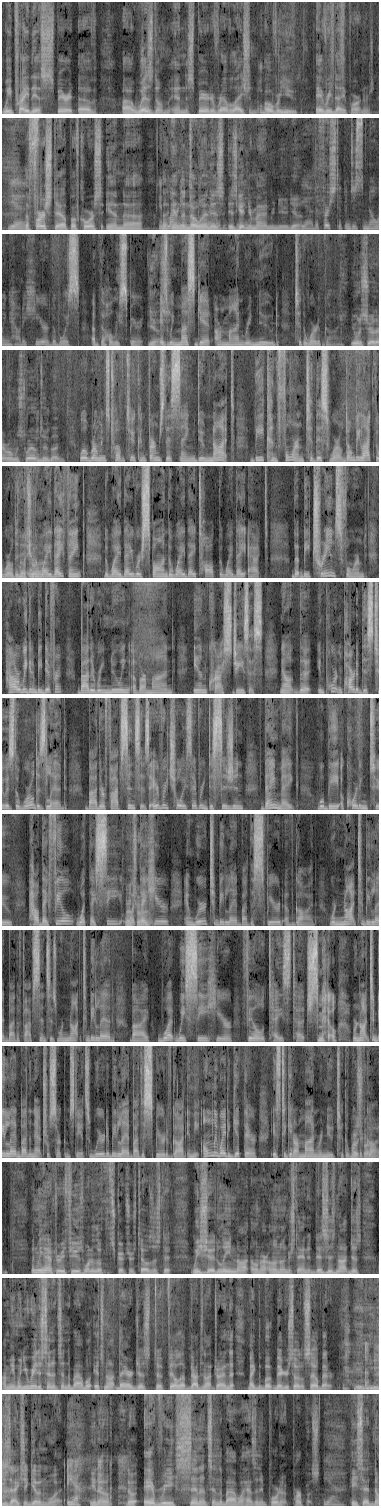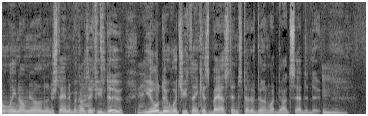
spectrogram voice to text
We pray this spirit of uh, wisdom and the spirit of revelation Indeed. over you every day, partners. Yes. The first step, of course, in uh, in Uh, and the knowing is is getting Yeah. your mind renewed. Yeah. Yeah, the first step in just knowing how to hear the voice of the Holy Spirit Yes. is we must get our mind renewed to the Word of God. You want to share that Romans 12 too, baby? Well, Romans 12:2 confirms this saying, "Do not be conformed to this world. Don't be like the world in, That's in the way they think, the way they respond, the way they talk, the way they act." But be transformed. How are we going to be different? By the renewing of our mind in Christ Jesus. Now, the important part of this too is the world is led by their five senses. Every choice, every decision they make will be according to how they feel, what they see, what they hear, and we're to be led by the Spirit of God. We're not to be led by the five senses. We're not to be led by what we see, hear, feel, taste, touch, smell. We're not to be led by the natural circumstance. We're to be led by the Spirit of God. And the only way to get there is to get our mind renewed to the Word That's of right. God. And we have to refuse. One of the scriptures tells us that we Mm-hmm. should lean not on our own understanding. This is not just, I mean, when you read a sentence in the Bible, it's not there just to fill up. God's not trying to make the book bigger so it'll sell better. He's actually giving them away. Yeah. You know, the, every sentence in the Bible has an important purpose. Yeah. He said, Don't lean on your own understanding because if you do, Right. you'll do what you think is best instead of doing what God said to do.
